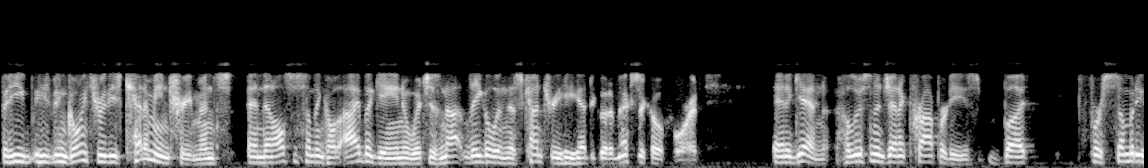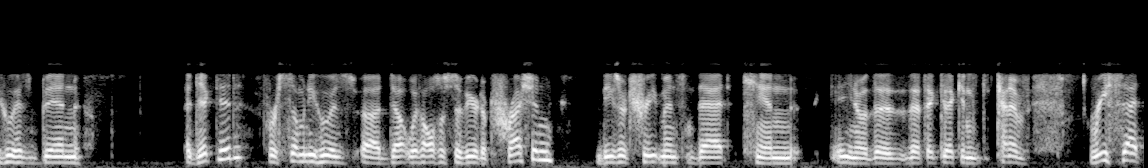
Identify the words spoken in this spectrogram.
But he, he's been going through these ketamine treatments and then also something called Ibogaine, which is not legal in this country. He had to go to Mexico for it and again, hallucinogenic properties, but for somebody who has been addicted, for somebody who has uh, dealt with also severe depression, these are treatments that can, you know, the, that, that can kind of reset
